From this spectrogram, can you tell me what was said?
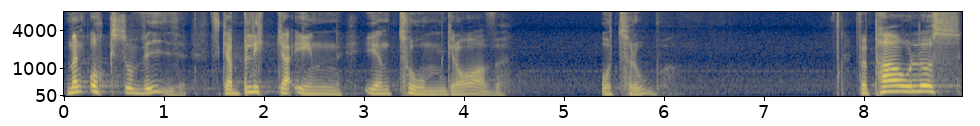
men också vi, ska blicka in i en tom grav och tro. För Paulus,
